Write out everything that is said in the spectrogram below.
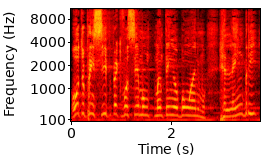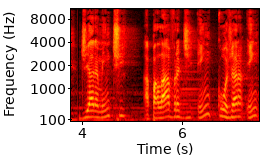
Outro princípio para que você mantenha o bom ânimo: relembre diariamente a palavra de encojar, en,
